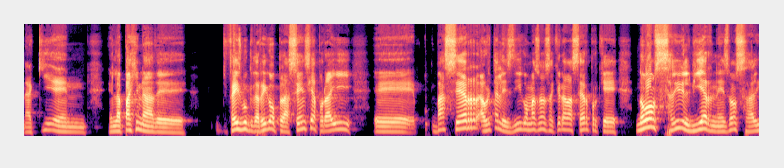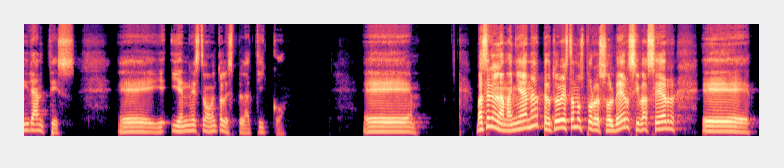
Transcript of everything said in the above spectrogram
aquí en, la página de Facebook de Rigo Plasencia. Por ahí eh, va a ser, ahorita les digo más o menos a qué hora va a ser, porque no vamos a salir el viernes, vamos a salir antes. Eh, y, en este momento les platico. Eh, va a ser en la mañana, pero todavía estamos por resolver si va a ser eh,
